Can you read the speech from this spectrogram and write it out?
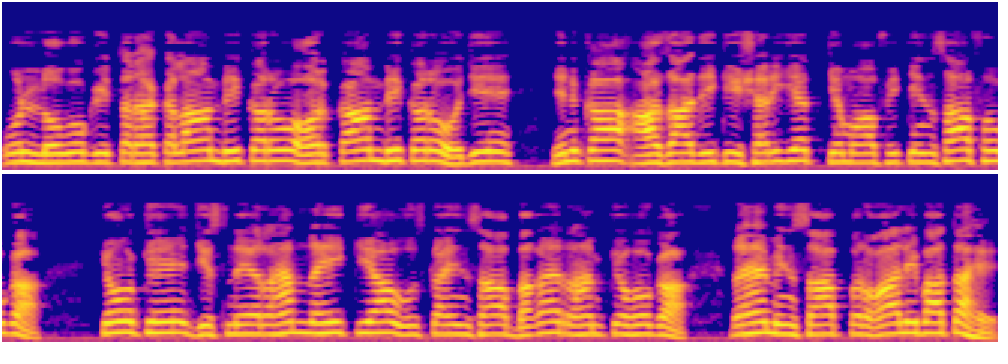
ان لوگوں کی طرح کلام بھی کرو اور کام بھی کرو، جن کا آزادی کی شریعت کے موافق انصاف ہوگا۔ کیونکہ جس نے رحم نہیں کیا، اس کا انصاف بغیر رحم کے ہوگا۔ رحم انصاف پر غالب آتا ہے۔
